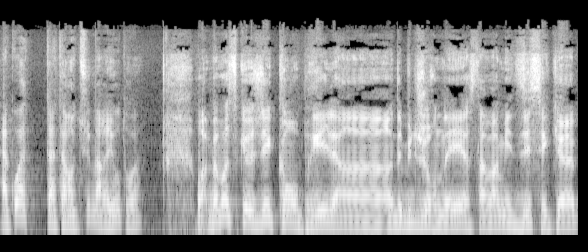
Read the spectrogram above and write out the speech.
À quoi t'attends-tu, Mario, toi? Ouais, ben moi, ce que j'ai compris là, en, en, début de journée, cet avant-midi, c'est que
